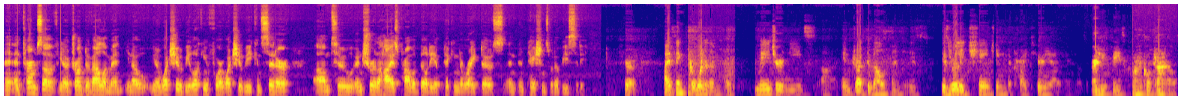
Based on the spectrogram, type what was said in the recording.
in, terms of you know drug development, you know you know what should we be looking for? What should we consider um, to ensure the highest probability of picking the right dose in, in patients with obesity? Sure, I think one of the major needs uh, in drug development is is really changing the criteria in those early phase clinical trials.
